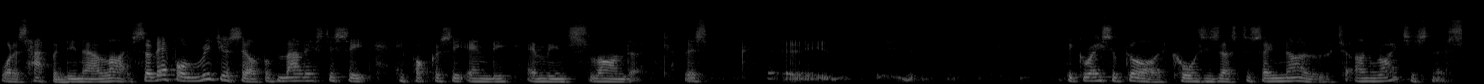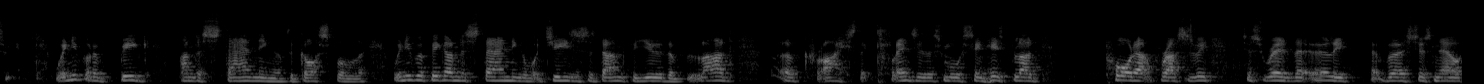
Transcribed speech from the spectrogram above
what has happened in our lives. So therefore, rid yourself of malice, deceit, hypocrisy, envy, envy, and slander. There's, uh, the grace of God causes us to say no to unrighteousness. When you've got a big understanding of the gospel, when you've a big understanding of what Jesus has done for you, the blood of Christ that cleanses us from all sin, His blood poured out for us, as we just read that early that verse just now.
